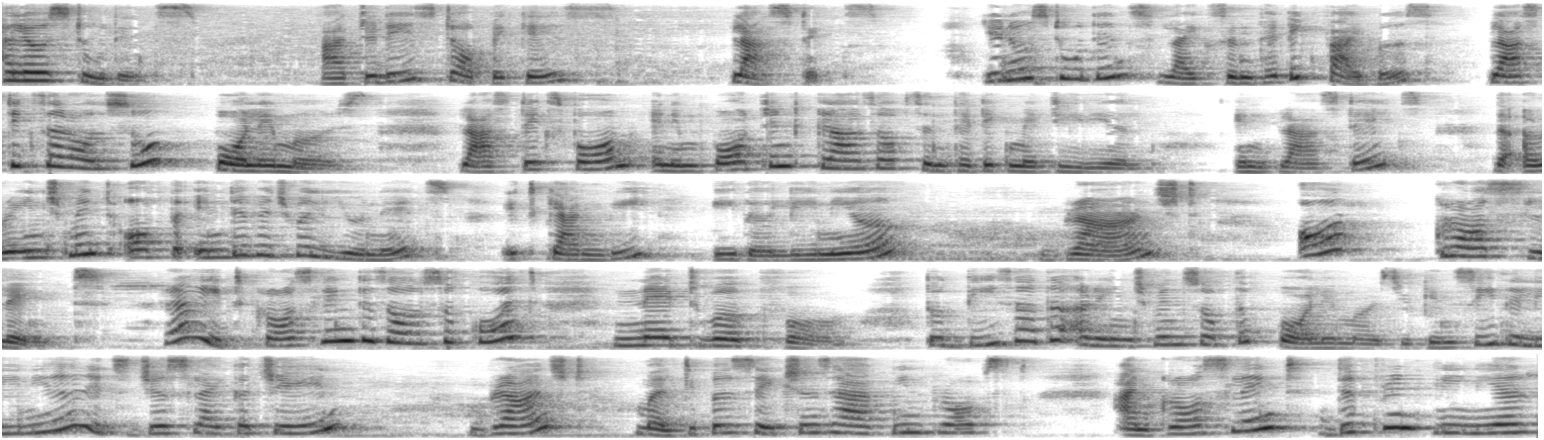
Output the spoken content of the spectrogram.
Hello students. Our today's topic is plastics. You know students, like synthetic fibers, plastics are also polymers. Plastics form an important class of synthetic material. In plastics, the arrangement of the individual units, it can be either linear, branched or cross-linked. Right, cross-linked is also called network form. So these are the arrangements of the polymers. You can see the linear, it's just like a chain. Branched, multiple sections have been crossed and cross-linked, different linear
